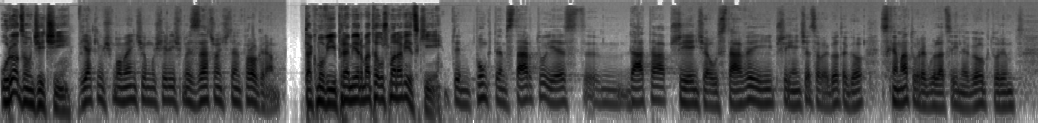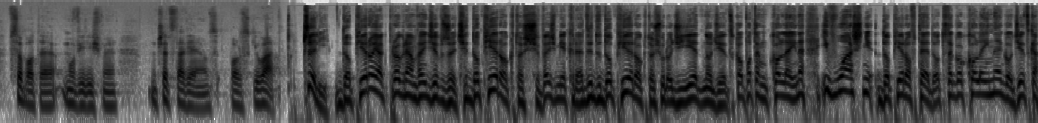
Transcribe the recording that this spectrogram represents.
urodzą dzieci. W jakimś momencie musieliśmy zacząć ten program. Tak mówi premier Mateusz Morawiecki. Tym punktem startu jest data przyjęcia ustawy i przyjęcia całego tego schematu regulacyjnego, o którym w sobotę mówiliśmy przedstawiając Polski Ład. Czyli dopiero jak program wejdzie w życie, dopiero ktoś weźmie kredyt, dopiero ktoś urodzi jedno dziecko, potem kolejne i właśnie dopiero wtedy od tego kolejnego dziecka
